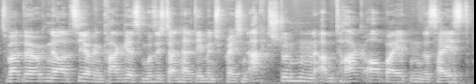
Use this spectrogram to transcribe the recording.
sobald mal irgendeine Erzieherin krank ist, muss ich dann halt dementsprechend 8 Stunden am Tag arbeiten. Das heißt,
